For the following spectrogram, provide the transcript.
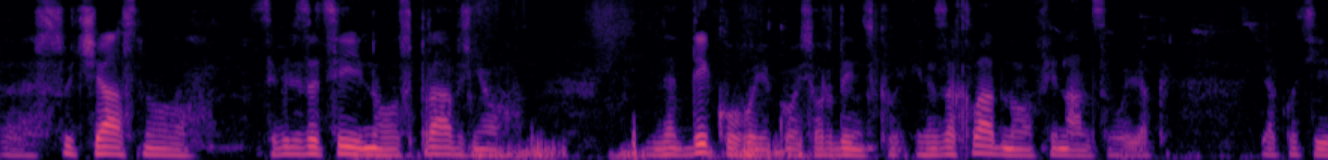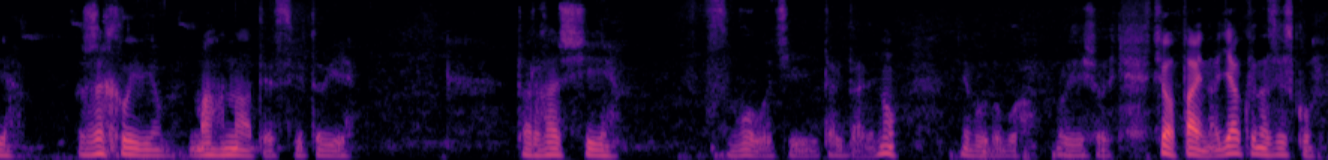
е, сучасного, цивілізаційного, справжнього, не дикого якогось ординського і не захладного фінансового, як, як оці жахливі магнати світові, торгаші, сволочі і так далі. Ну, не буду, бо розійшовся. Все, файно, дякую на зв'язку.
